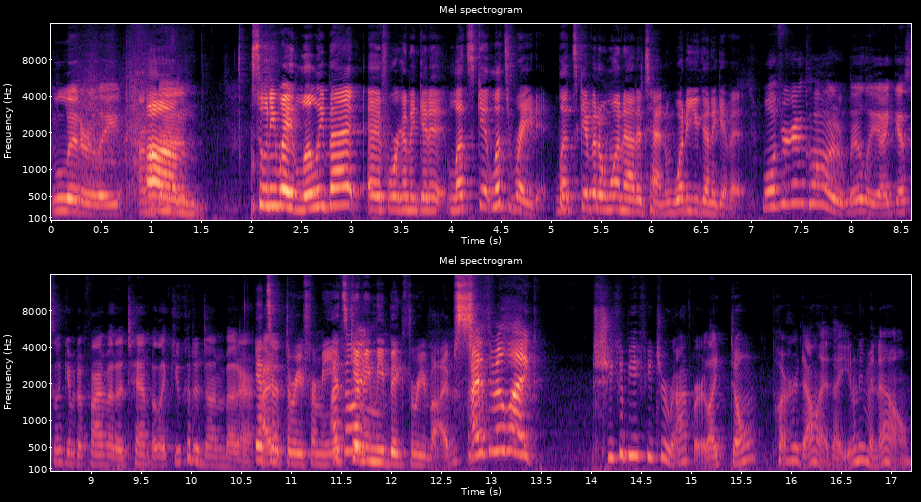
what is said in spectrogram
Literally, I'm. Um, so anyway, Lilibet, if we're gonna get it, let's get let's rate it. Let's give it a one out of ten. What are you gonna give it? Well, if you're gonna call her Lily, I guess I'll give it a five out of ten. But like, you could have done better. It's I, a three for me. I It's giving like- me big three vibes. I feel like she could be a future rapper. Like, don't put her down like that. You don't even know.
